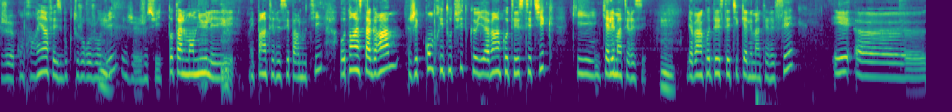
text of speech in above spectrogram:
je comprends rien à Facebook toujours aujourd'hui. Je, suis totalement nulle et, pas intéressée par l'outil. Autant Instagram, j'ai compris tout de suite qu'il y avait un côté esthétique qui, allait m'intéresser. Il y avait un côté esthétique qui allait m'intéresser et euh,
